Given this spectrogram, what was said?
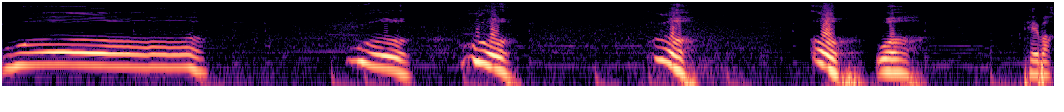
우와. 우와. 우와. 우와. 어. 와. 대박.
